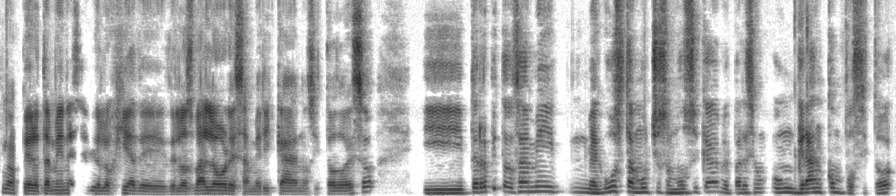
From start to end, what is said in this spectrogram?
No. pero también esa ideología de, de los valores americanos y todo eso. Y te repito, o sea, a mí me gusta mucho su música, me parece un, un gran compositor,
